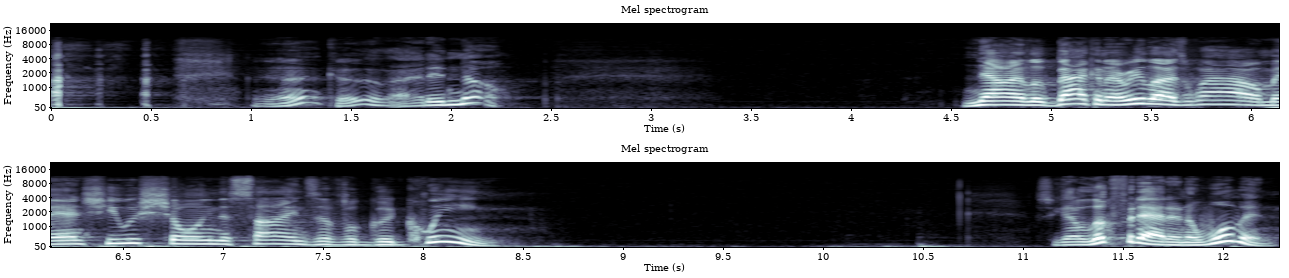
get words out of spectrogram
yeah, because I didn't know. Now I look back and I realize, wow, man, she was showing the signs of a good queen. So you got to look for that in a woman.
